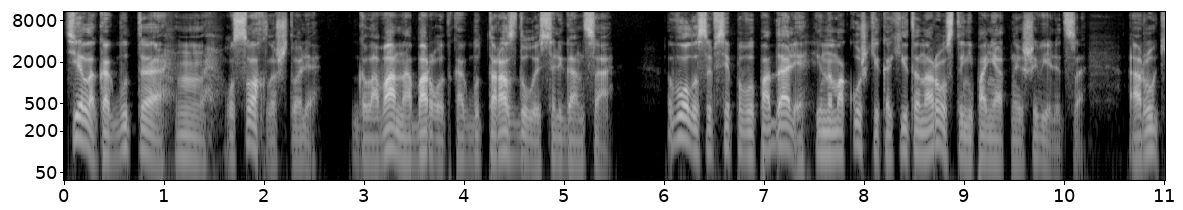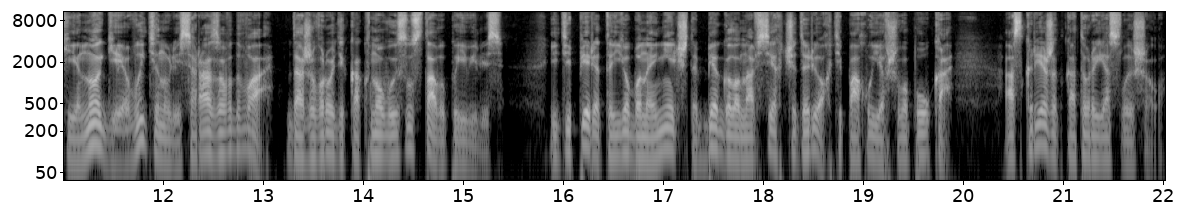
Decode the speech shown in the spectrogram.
Тело как будто... М, усохло, что ли. Голова, наоборот, как будто раздулась с легонца. Волосы все повыпадали, и на макушке какие-то наросты непонятные шевелятся. А руки и ноги вытянулись раза в два, даже вроде как новые суставы появились. И теперь это ебаное нечто бегало на всех четырех, типа охуевшего паука. А скрежет, который я слышал.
